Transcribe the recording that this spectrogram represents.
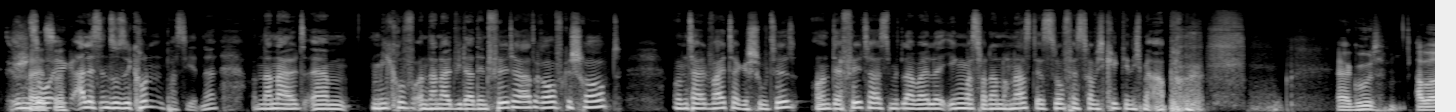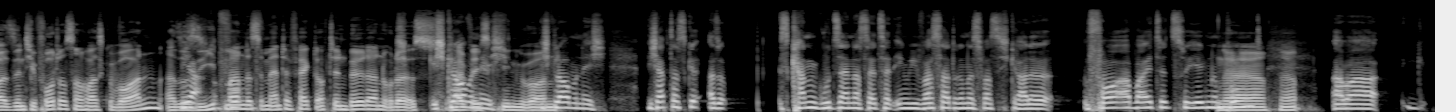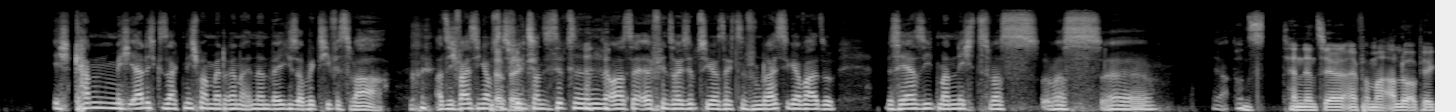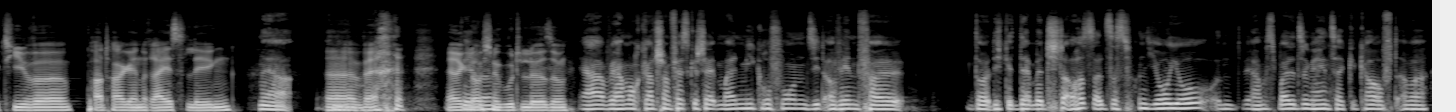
In so, alles in so Sekunden passiert, ne? Und dann halt ähm, Mikro und dann halt wieder den Filter draufgeschraubt und halt weitergeshootet. Und der Filter ist mittlerweile, irgendwas war da noch nass, der ist so fest drauf, ich krieg den nicht mehr ab. Ja. gut, aber sind die Fotos noch was geworden? Also Ja, sieht man das im Endeffekt auf den Bildern oder ist ich glaube nicht. clean geworden? Ich glaube nicht. Ich habe das, ge also es kann gut sein, dass da jetzt halt irgendwie Wasser drin ist, was sich gerade vorarbeitet zu irgendeinem Punkt. ja, aber ich kann mich ehrlich gesagt nicht mal mehr dran erinnern, welches Objektiv es war. Also ich weiß nicht, ob es das Perfekt. 2417 oder das äh, 2470 oder 1635er war. Also bisher sieht man nichts, was, was äh, Sonst tendenziell einfach mal alle Objektive paar Tage in Reis legen. ja. Äh, Mhm. Wäre, wäre glaube ich, eine gute Lösung. Ja, wir haben auch gerade schon festgestellt, mein Mikrofon sieht auf jeden Fall deutlich gedamaged aus als das von Jojo und wir haben es beide zur gleichen Zeit gekauft, aber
